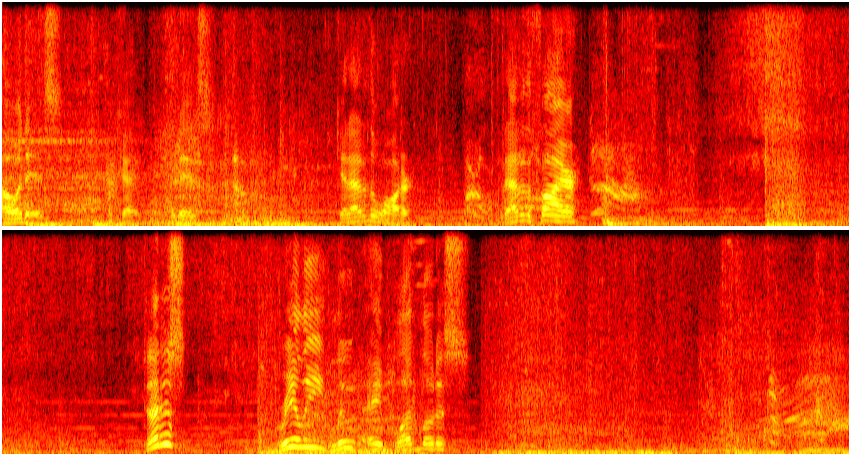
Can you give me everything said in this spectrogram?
Oh, it is. Okay, it is. Get out of the water. Get out of the fire. Did I just really loot a blood lotus? I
